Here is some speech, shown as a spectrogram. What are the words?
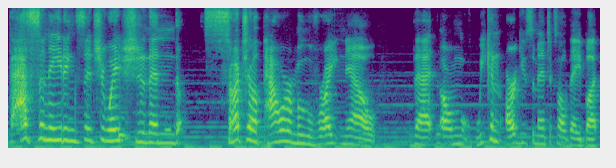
fascinating situation and such a power move right now that um we can argue semantics all day, but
